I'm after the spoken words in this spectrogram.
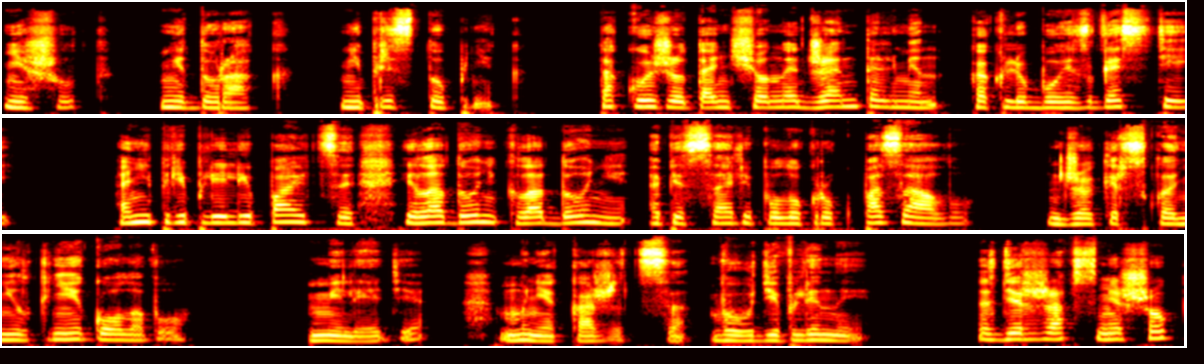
Ни шут, ни дурак, ни преступник. Такой же утонченный джентльмен, как любой из гостей. Они переплели пальцы и ладонь к ладони описали полукруг по залу. Джокер склонил к ней голову. «Миледи, мне кажется, вы удивлены». Сдержав смешок,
